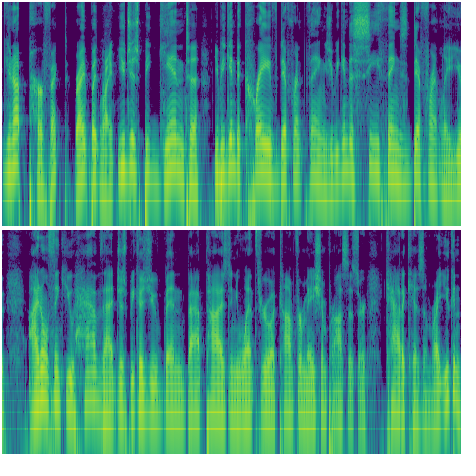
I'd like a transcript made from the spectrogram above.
you're not perfect right? But right. you just begin to you begin to crave different things. You begin to see things differently. You i don't think you have that just because you've been baptized and you went through a confirmation process or catechism right? You can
